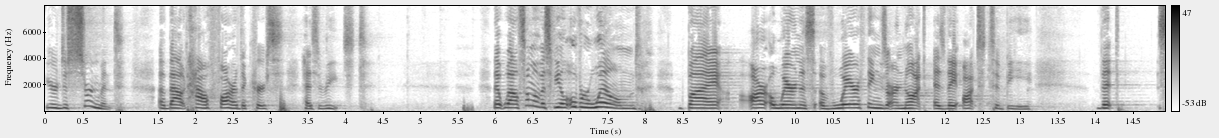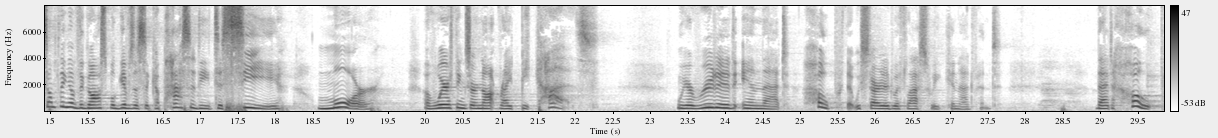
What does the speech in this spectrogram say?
your discernment about how far the curse has reached. That while some of us feel overwhelmed by our awareness of where things are not as they ought to be, that something of the gospel gives us a capacity to see more of where things are not right because we are rooted in that hope that we started with last week in Advent. That hope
